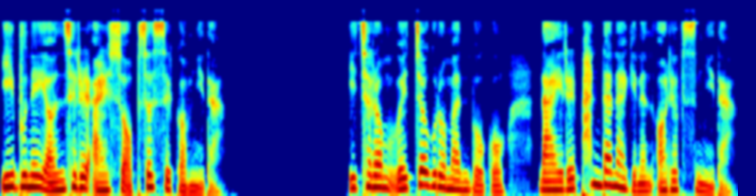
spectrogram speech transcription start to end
이분의 연세를 알 수 없었을 겁니다. 이처럼 외적으로만 보고 나이를 판단하기는 어렵습니다.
